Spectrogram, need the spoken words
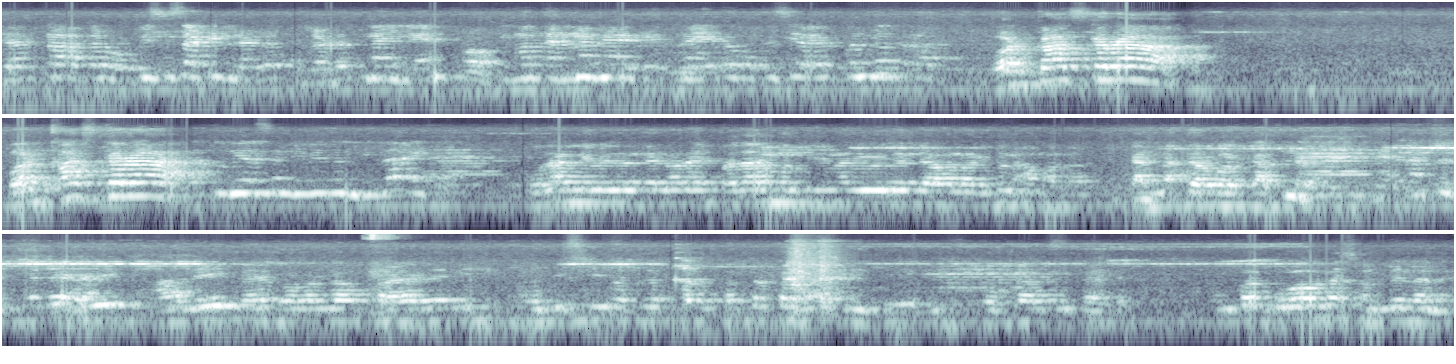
जर का अगर ओबीसी साठी लढत लढत नाहीये. किंवा त्यांना न्याय देत नाही तर ओबीसी आयोग बंद करा करा. बरखास्त करा. तुम्ही असं निवेदन दिलं आहे का? कोणाला निवेदन देणार आहे? प्रधानमंत्रींना निवेदन द्यावं लागेल ना आम्हाला. त्यांना तर बरखास्त ही मैं मतलब पत्रकारिता थी है। उनका गोवा में सम्मेलन है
